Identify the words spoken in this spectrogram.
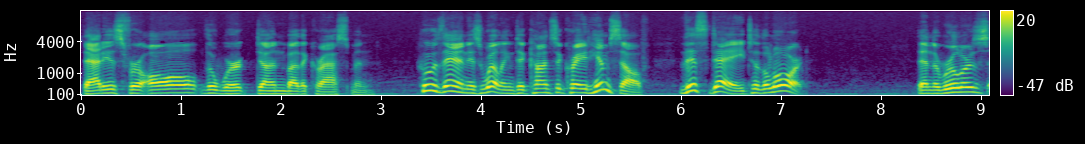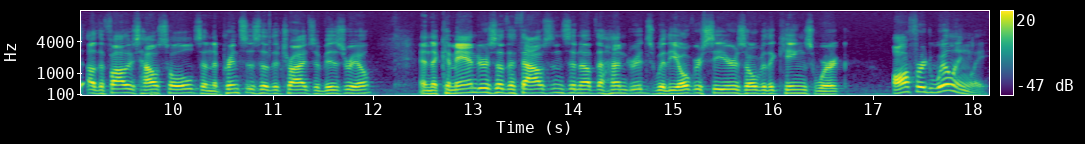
That is for all the work done by the craftsmen. Who then is willing to consecrate himself this day to the Lord? Then the rulers of the fathers' households and the princes of the tribes of Israel, and the commanders of the thousands and of the hundreds, with the overseers over the king's work, offered willingly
